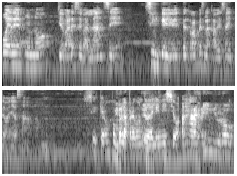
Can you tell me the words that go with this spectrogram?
puede uno llevar ese balance sin que te rapes la cabeza y te vayas a, a un... Sí, que era un poco Mira, la pregunta el- del inicio. Ajá. Hay un libro,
